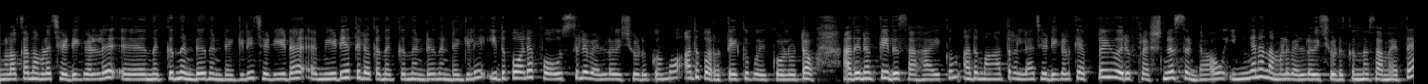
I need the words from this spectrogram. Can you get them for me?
കാര്യങ്ങളൊക്കെ നമ്മുടെ ചെടികളിൽ നിൽക്കുന്നുണ്ട് എന്നുണ്ടെങ്കിൽ ചെടിയുടെ മീഡിയത്തിലൊക്കെ നിൽക്കുന്നുണ്ട് എന്നുണ്ടെങ്കിൽ ഇതുപോലെ ഫോഴ്സിൽ വെള്ളം ഒഴിച്ചു കൊടുക്കുമ്പോൾ അത് പുറത്തേക്ക് പോയിക്കോളൂ കേട്ടോ അതിനൊക്കെ ഇത് സഹായിക്കും. അത് മാത്രമല്ല ചെടികൾക്ക് എപ്പോഴും ഒരു ഫ്രഷ്നെസ് ഉണ്ടാവും. ഇങ്ങനെ നമ്മൾ വെള്ളം ഒഴിച്ചു കൊടുക്കുന്ന സമയത്ത്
